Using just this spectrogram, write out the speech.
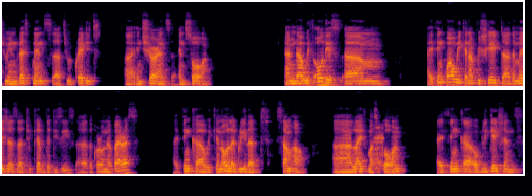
through investments, through credit, insurance, and so on. And with all this, um, I think while we can appreciate uh, the measures to curb the disease, uh, the coronavirus, I think uh, we can all agree that somehow uh, life must go on. I think uh, obligations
